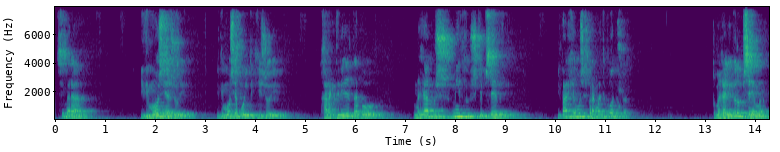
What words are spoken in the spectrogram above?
Σήμερα η δημόσια ζωή, η δημόσια πολιτική ζωή χαρακτηρίζεται από μεγάλους μύθους και ψεύδι. Υπάρχει όμως και πραγματικότητα. Το μεγαλύτερο ψέμα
